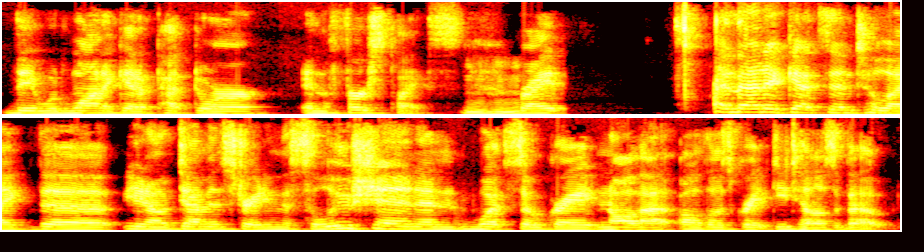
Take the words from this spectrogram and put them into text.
they would want to get a pet door in the first place, mm-hmm. right? and then it gets into like the you know demonstrating the solution and what's so great and all that all those great details about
